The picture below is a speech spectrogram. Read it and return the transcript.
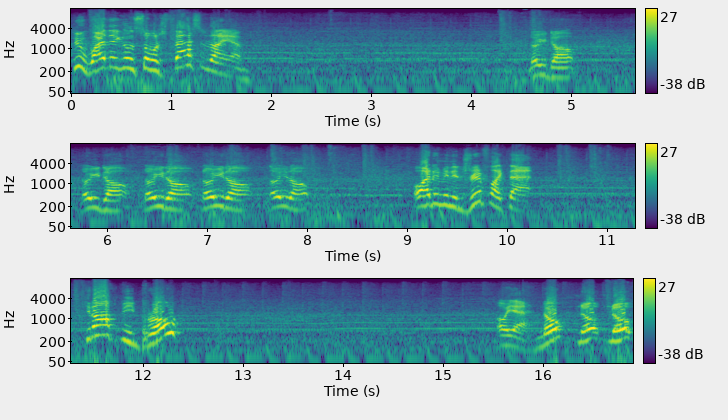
Dude, why are they going so much faster than I am? No, you don't. No, you don't. No, you don't. No, you don't. No, you don't. Oh, I didn't mean to drift like that. Get off me, bro. Oh, yeah. Nope, nope, nope,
